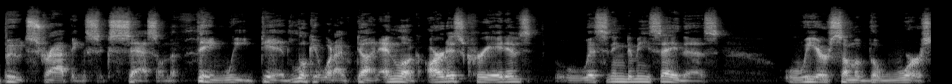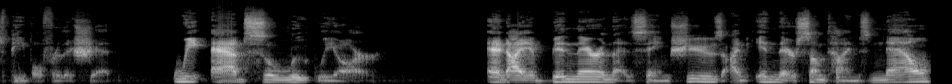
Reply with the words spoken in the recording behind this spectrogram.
bootstrapping success, on the thing we did. Look at what I've done. And look, artists, creatives, listening to me say this, we are some of the worst people for this shit. We absolutely are. And I have been there in that same shoes. I'm in there sometimes now.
